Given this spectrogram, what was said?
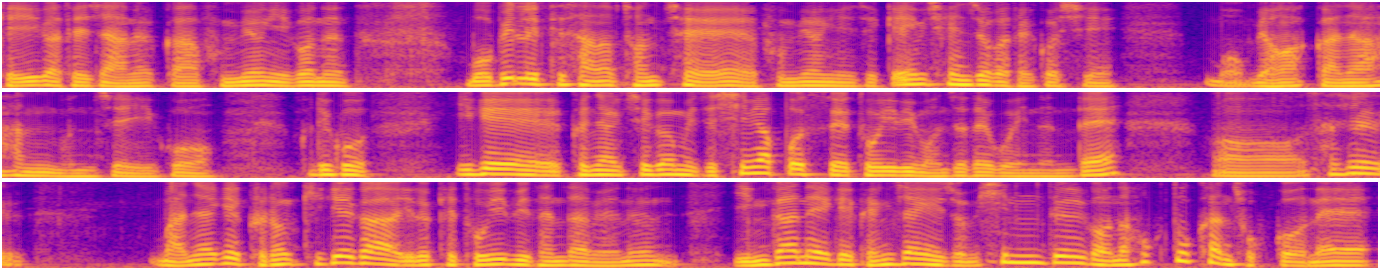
계기가 되지 않을까. 분명히 이거는 모빌리티 산업 전체에 분명히 이제 game changer가 될 것이 뭐 명확하냐 한 문제이고 그리고 이게 그냥 지금 이제 심야 버스에 도입이 먼저 되고 있는데 어 사실 만약에 그런 기계가 이렇게 도입이 된다면은 인간에게 굉장히 좀 힘들거나 혹독한 조건에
